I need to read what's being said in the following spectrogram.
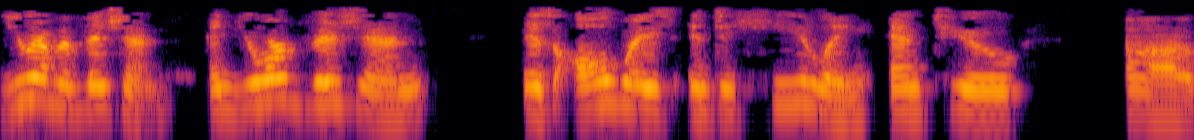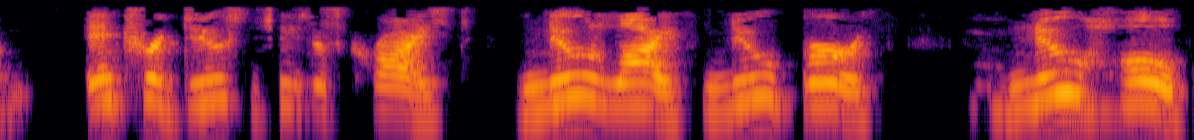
you have a vision and your vision is always into healing and to, uh, introduce Jesus Christ, new life, new birth, new hope,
